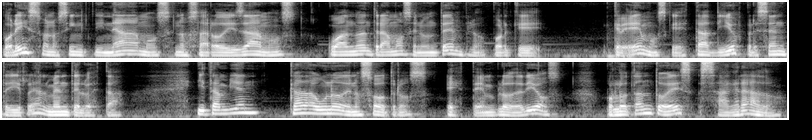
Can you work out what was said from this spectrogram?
Por eso nos inclinamos, nos arrodillamos cuando entramos en un templo, porque creemos que está Dios presente y realmente lo está. Y también cada uno de nosotros es templo de Dios, por lo tanto es sagrado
